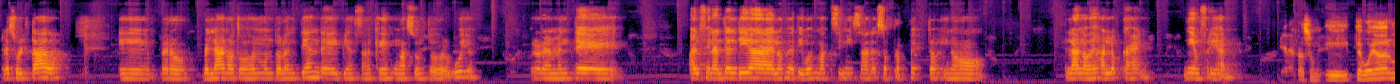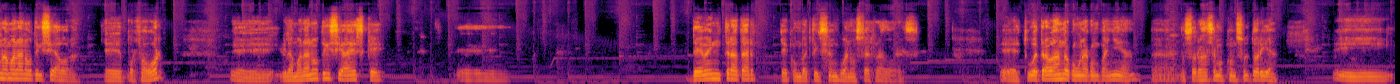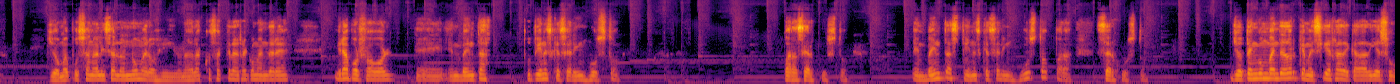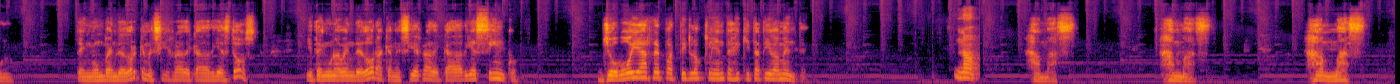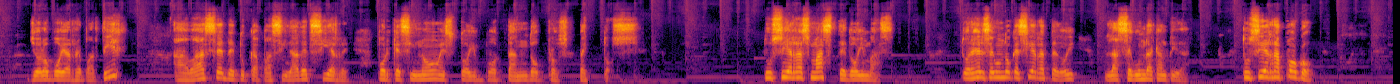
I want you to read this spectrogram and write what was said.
resultados. Eh, pero ¿verdad? no todo el mundo lo entiende y piensan que es un asunto de orgullo. Pero realmente al final del día el objetivo es maximizar esos prospectos y no, no dejarlos caer ni enfriar. Tienes razón. Y te voy a dar una mala noticia ahora. Eh, por favor. Eh, y la mala noticia es que deben tratar de convertirse en buenos cerradores. Estuve trabajando con una compañía, nosotros hacemos consultoría, y yo me puse a analizar los números y una de las cosas que les recomendaré, mira, por favor, en ventas tú tienes que ser injusto para ser justo. En ventas tienes que ser injusto para ser justo. Yo tengo un vendedor que me cierra de cada 10 uno. Tengo un vendedor que me cierra de cada 10 dos. Y tengo una vendedora que me cierra de cada 10 cinco. ¿Yo voy a repartir los clientes equitativamente? No. Jamás. Jamás. Jamás. Yo los voy a repartir a base de tu capacidad de cierre, porque si no estoy votando prospectos. Tú cierras más, te doy más. Tú eres el segundo que cierra, te doy la segunda cantidad. Tú cierras poco,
